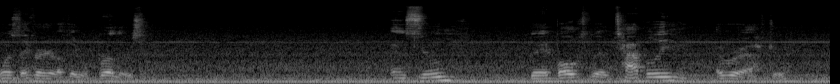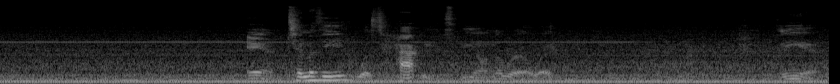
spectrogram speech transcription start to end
Once they figured out they were brothers and soon they both lived happily ever after. and Timothy was happy to be on the railway. The end.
